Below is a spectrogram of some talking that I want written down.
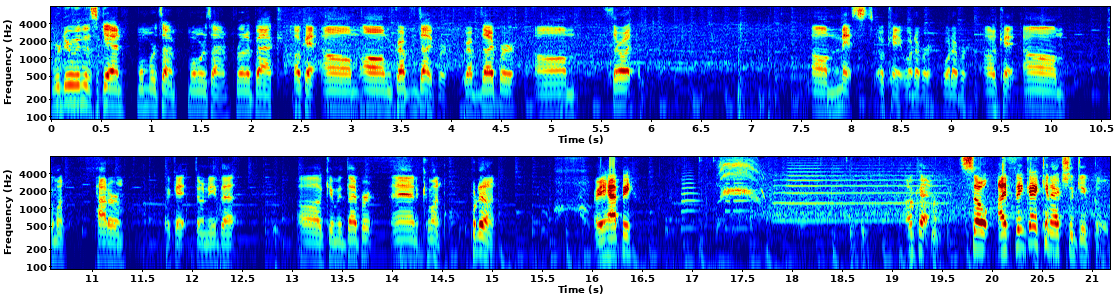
We're doing this again. One more time, one more time. Run it back. Okay, um, um, grab the diaper. Grab the diaper. Um, throw it. Um, missed. Okay, whatever, whatever. Okay, um, come on, powder him. Okay, don't need that. Uh, give me the diaper, and come on, put it on. Are you happy? Okay, so I think I can actually get gold.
